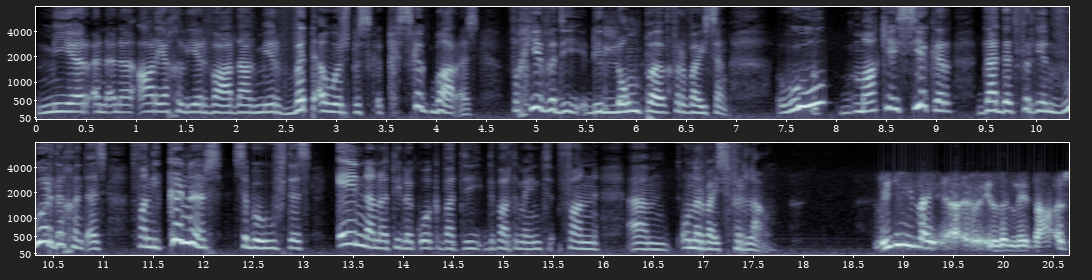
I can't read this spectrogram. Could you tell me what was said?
meer in in 'n area geleer waar daar meer wit ouers beskikbaar is. Vergewe die die lompe verwysing. Hoe maak jy seker dat dit verteenwoordigend is van die kinders se behoeftes en dan natuurlik ook wat die departement van ehm um, onderwys verlang? Weet jy like, uh, daar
